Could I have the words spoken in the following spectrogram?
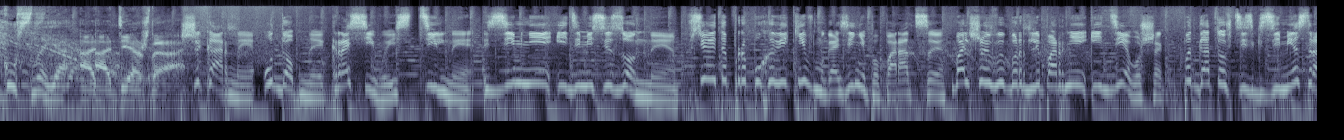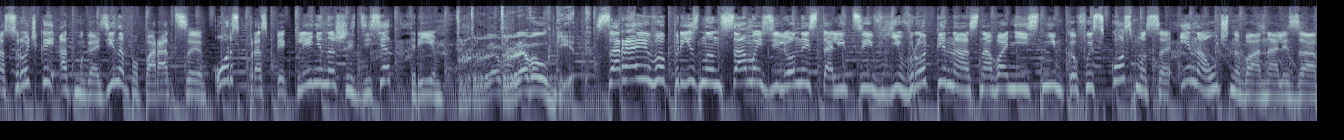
Вкусная одежда. Шикарные, удобные, красивые, стильные, зимние и демисезонные. Все это про пуховики в магазине «Папарацци». Большой выбор для парней и девушек. Подготовьтесь к зиме с рассрочкой от магазина «Папарацци». Орск, проспект Ленина, 63. Travel Guide. Сараево признан самой зеленой столицей в Европе на основании снимков из космоса и научного анализа.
